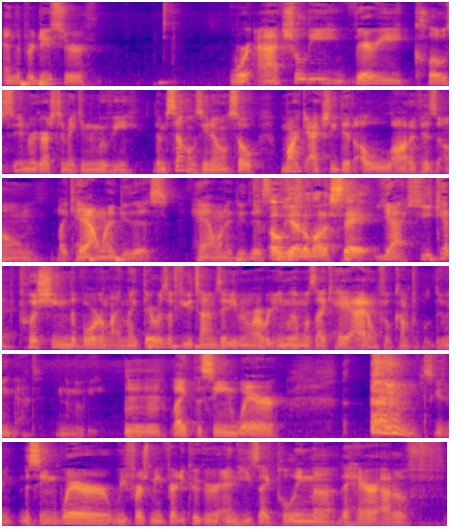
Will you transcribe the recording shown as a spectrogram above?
and the producer were actually very close in regards to making the movie themselves. You know, so Mark actually did a lot of his own. Like, hey, I want to do this. Hey, I want to do this. Oh, he had a lot of say. Yeah, he kept pushing the borderline. Like there was a few times that even Robert Englund was like, "Hey, I don't feel comfortable doing that in the movie." Mm-hmm. Like the scene where, excuse me, the scene where we first meet Freddy Krueger and he's like pulling the the hair out of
